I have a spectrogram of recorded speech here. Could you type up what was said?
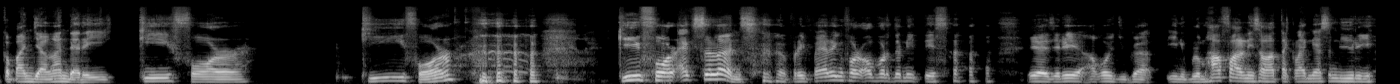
kepanjangan dari Key for Key for Key for Excellence, preparing for opportunities. ya, jadi aku juga ini belum hafal nih sama tagline-nya sendiri.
